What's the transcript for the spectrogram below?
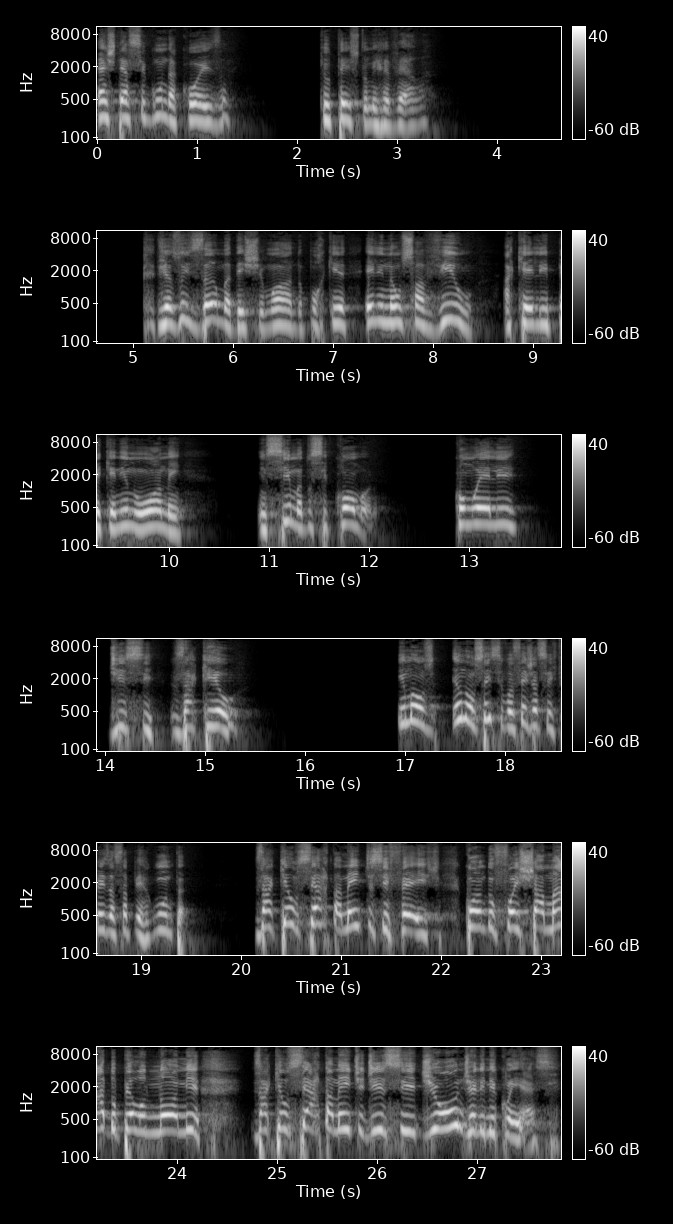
Esta é a segunda coisa que o texto me revela. Jesus ama deste modo porque ele não só viu aquele pequenino homem em cima do sicômoro, como ele disse, Zaqueu. Irmãos, eu não sei se você já se fez essa pergunta. Zaqueu certamente se fez quando foi chamado pelo nome. Zaqueu certamente disse: De onde ele me conhece?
